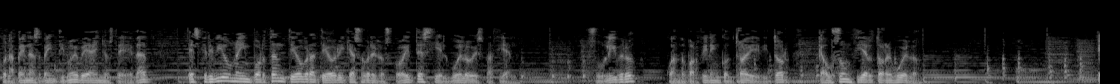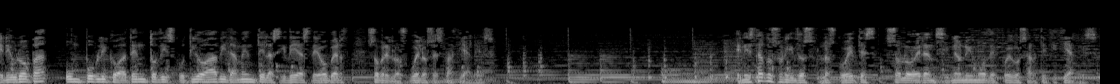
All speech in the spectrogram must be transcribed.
con apenas 29 años de edad, escribió una importante obra teórica sobre los cohetes y el vuelo espacial. Su libro, cuando por fin encontró editor, causó un cierto revuelo. En Europa, un público atento discutió ávidamente las ideas de Oberth sobre los vuelos espaciales. En Estados Unidos, los cohetes solo eran sinónimo de fuegos artificiales.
